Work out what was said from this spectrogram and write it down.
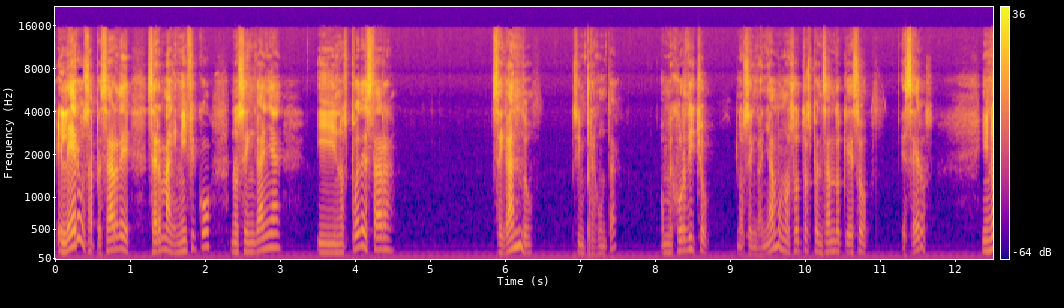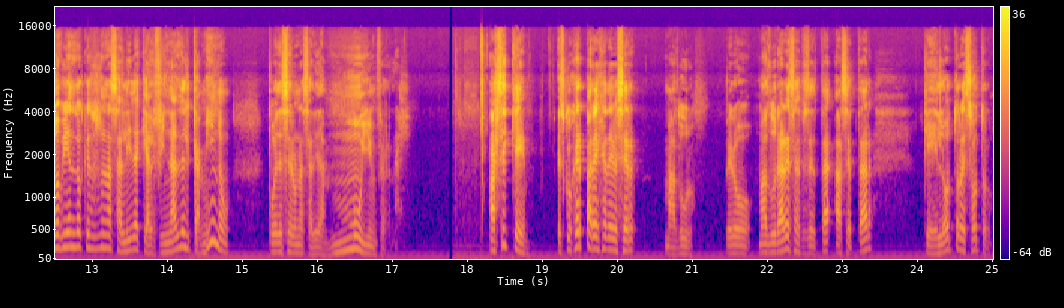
El Eros, a pesar de ser magnífico, nos engaña y nos puede estar cegando sin preguntar. O mejor dicho, nos engañamos nosotros pensando que eso es Eros. Y no viendo que eso es una salida que al final del camino puede ser una salida muy infernal. Así que, escoger pareja debe ser maduro. Pero madurar es aceptar, que el otro es otro,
